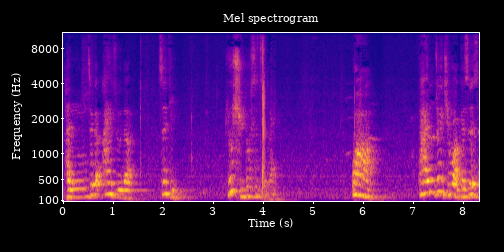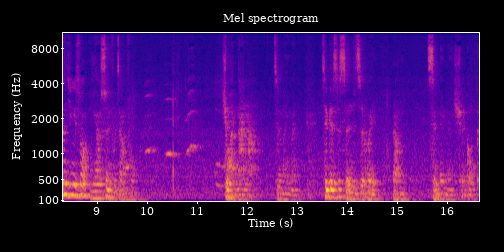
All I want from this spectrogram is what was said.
很这个爱主的肢体，有许多是姊妹。哇，他很追求啊！可是圣经说你要顺服丈夫，就很难了，姊妹们。这个是神的智慧，让姊妹们学功课。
